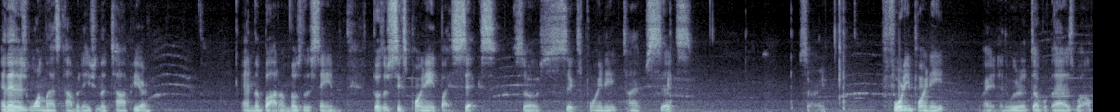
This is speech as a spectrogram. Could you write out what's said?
And then there's one last combination, the top here and the bottom, those are the same. Those are 6.8 by 6. So 6.8 times 6, sorry, 40.8, right? And we're going to double that as well.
